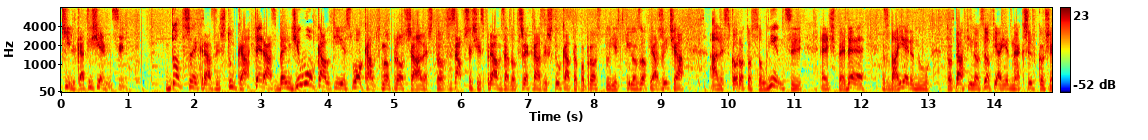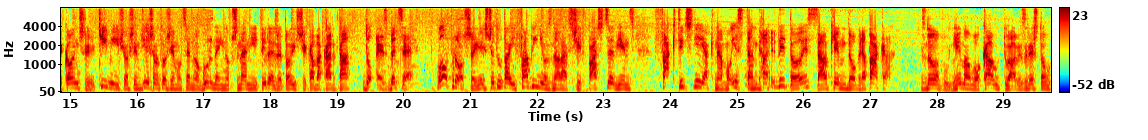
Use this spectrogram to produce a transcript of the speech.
kilka tysięcy. Do trzech razy sztuka, teraz będzie walkout i jest walkout. No proszę, ależ to zawsze się sprawdza, do trzech razy sztuka to po prostu jest filozofia życia, ale skoro to są Niemcy, SPD, z Bayernu, to ta filozofia jednak szybko się kończy. Kimiś 88 ocen ogólnej, no przynajmniej tyle, że to jest ciekawa karta do SBC. O proszę, jeszcze tutaj Fabinho znalazł się w paczce, więc faktycznie jak na moje standardy to jest całkiem dobra paka. Znowu, nie ma walkoutu, ale zresztą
